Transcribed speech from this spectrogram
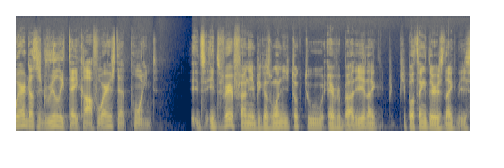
where does it really take off? Where is that point? It's it's very funny because when you talk to everybody, like people think there's like this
